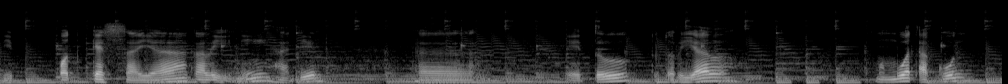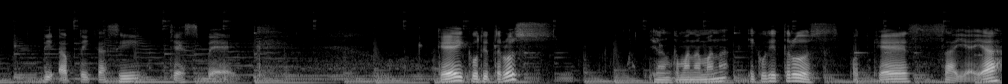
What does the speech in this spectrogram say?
di podcast saya kali ini hadir uh, yaitu tutorial membuat akun di aplikasi Chessback. Oke, ikuti terus Jangan ke mana-mana, ikuti terus podcast saya ya.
